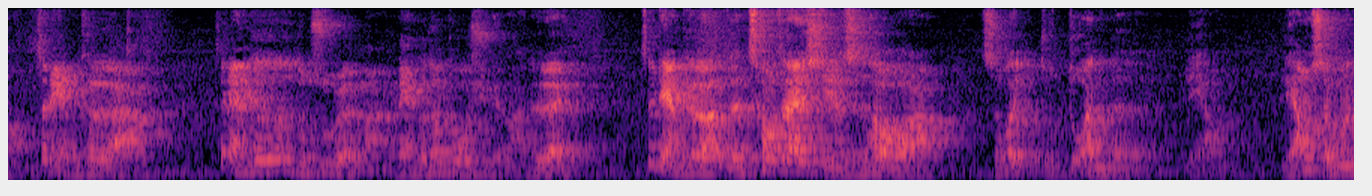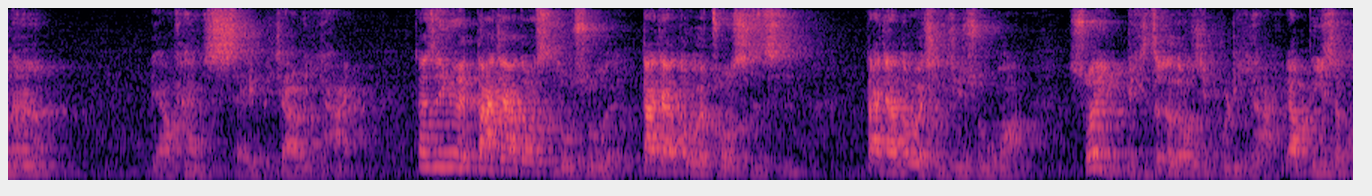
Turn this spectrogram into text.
哦，这两科啊，这两科都是读书人嘛，两个都博学嘛，对不对？这两个人凑在一起的时候啊，只会不断的聊，聊什么呢？聊看谁比较厉害。但是因为大家都是读书人，大家都会作诗词，大家都会琴棋书画，所以比这个东西不厉害。要比什么？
